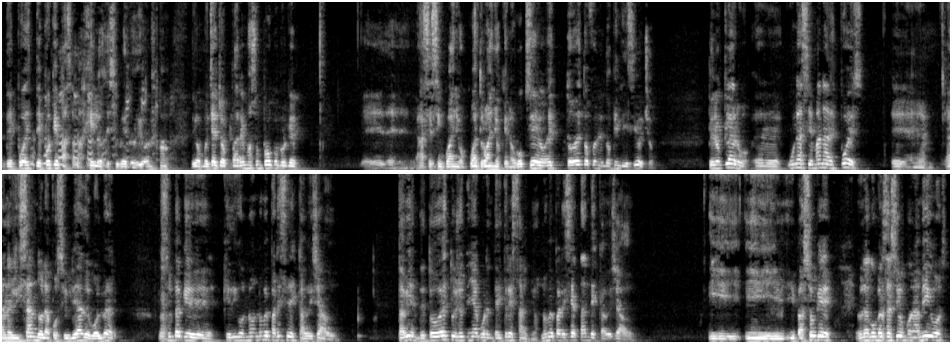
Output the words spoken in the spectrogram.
después, después ¿qué pasa? Bajé los decibeles, digo, no, digo, muchachos, paremos un poco porque hace cinco años, cuatro años que no boxeo, todo esto fue en el 2018. Pero claro, eh, una semana después eh, analizando la posibilidad de volver, resulta que, digo, no, no me parece descabellado. Está bien, de todo esto yo tenía 43 años, no me parecía tan descabellado. Y, pasó que en una conversación con amigos,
